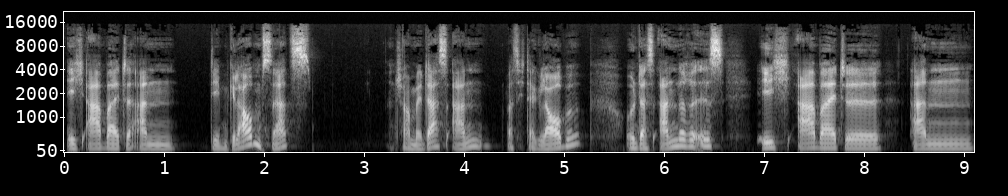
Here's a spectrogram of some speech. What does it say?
ich arbeite an dem Glaubenssatz, schau mir das an, was ich da glaube. Und das andere ist, ich arbeite an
